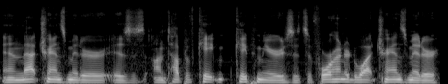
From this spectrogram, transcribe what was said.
and that transmitter is on top of Cape, Cape Meares. It's a 400 watt transmitter,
